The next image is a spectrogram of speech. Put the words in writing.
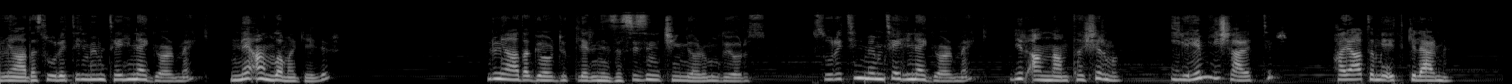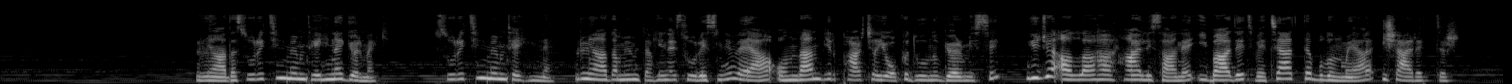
Rüyada suretil mümtehine görmek, ne anlama gelir? Rüyada gördüklerinizi sizin için yorumluyoruz. Suretil mümtehine görmek, bir anlam taşır mı? İyiye mi işarettir? Hayatımı etkiler mi? Rüyada suretil mümtehine görmek. Suretil mümtehine, rüyada mümtehine suresini veya ondan bir parçayı okuduğunu görmesi, Yüce Allah'a halisane ibadet ve taatte bulunmaya işarettir.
